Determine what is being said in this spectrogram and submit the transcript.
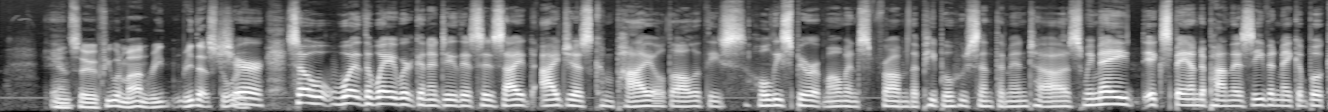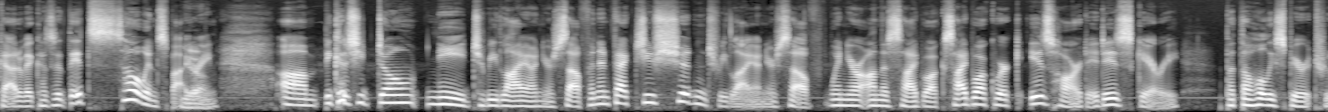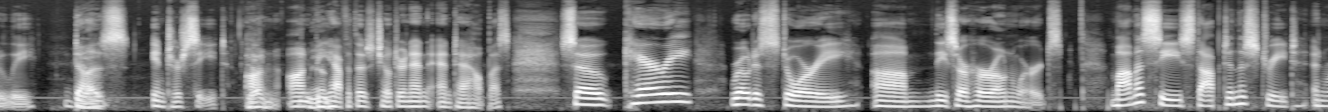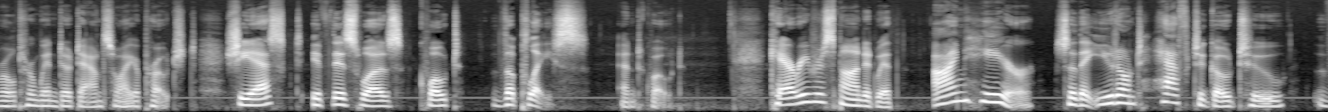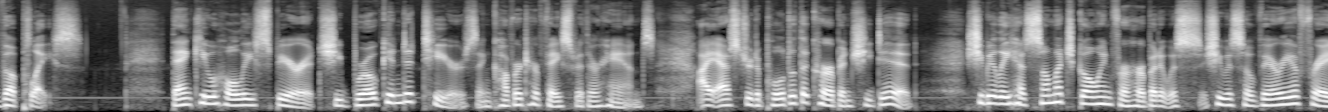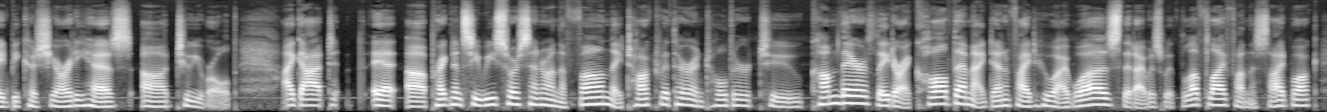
And so, if you wouldn't mind, read read that story. Sure. So the way we're going to do this is I I just compiled all of these Holy Spirit moments from the people who sent them in to us. We may expand upon this, even make a book out of it because it, it's so inspiring. Um, because you don't need to rely on yourself, and in fact, you shouldn't rely on yourself when you're on the sidewalk. Sidewalk work is hard. It is scary, but the Holy Spirit truly does intercede on on Amen. behalf of those children and and to help us. So Carrie wrote a story. Um, these are her own words. Mama C stopped in the street and rolled her window down, so I approached. She asked if this was quote the place end quote. Carrie responded with, "I'm here so that you don't have to go to the place." Thank you, Holy Spirit. She broke into tears and covered her face with her hands. I asked her to pull to the curb, and she did. She really has so much going for her, but it was she was so very afraid because she already has a two-year-old. I got a, a pregnancy resource center on the phone. They talked with her and told her to come there. Later, I called them, identified who I was, that I was with Love Life on the sidewalk,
